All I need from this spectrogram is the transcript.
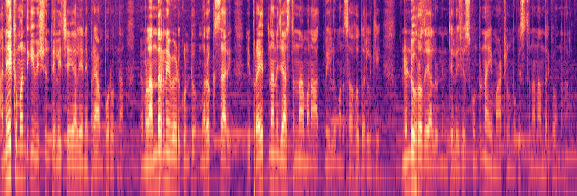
అనేక మందికి ఈ విషయం తెలియచేయాలి అని ప్రేమపూర్వకంగా మిమ్మల్ని అందరినీ వేడుకుంటూ మరొకసారి ఈ ప్రయత్నాన్ని చేస్తున్న మన ఆత్మీయులు మన సహోదరులకి నిండు హృదయాలు నేను తెలియజేసుకుంటూ నా ఈ మాటలు ముగిస్తున్నాను. అందరికీ ഒന്നാണ്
